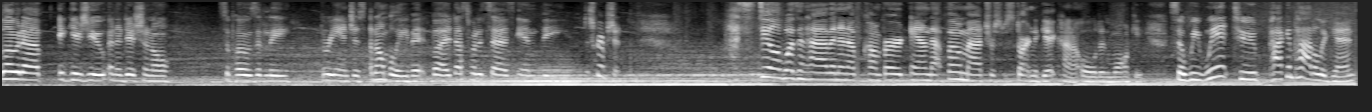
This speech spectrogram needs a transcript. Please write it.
Blow it up, it gives you an additional, supposedly, three inches. I don't believe it, but that's what it says in the description. I still wasn't having enough comfort and that foam mattress was starting to get kind of old and wonky. So we went to Pack and Paddle again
